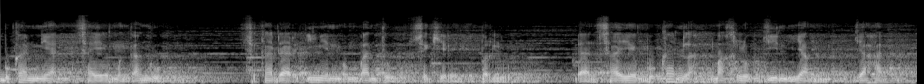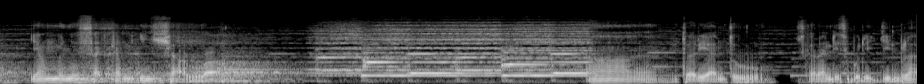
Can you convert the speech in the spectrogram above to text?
Bukan niat saya mengganggu. Sekadar ingin membantu sekiranya perlu dan saya bukanlah makhluk jin yang jahat yang menyesatkan insya-Allah. Ah, itu harian tu sekarang disebut dia jin pula.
